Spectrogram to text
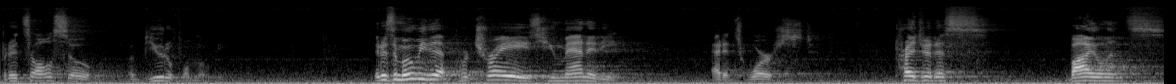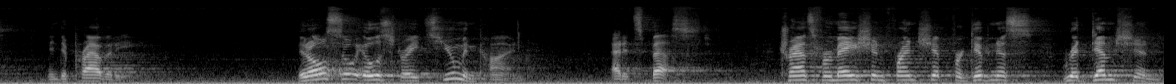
but it's also a beautiful movie. It is a movie that portrays humanity at its worst prejudice, violence, and depravity. It also illustrates humankind at its best transformation, friendship, forgiveness, redemption,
